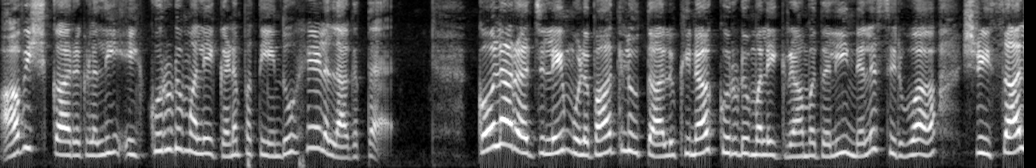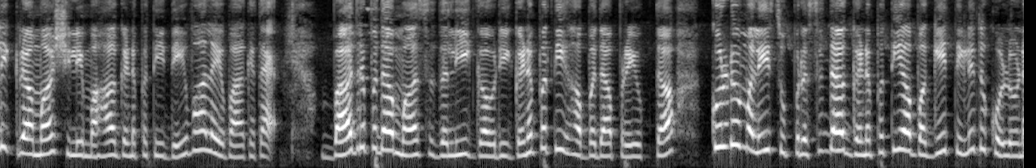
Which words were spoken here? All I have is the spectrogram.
ಆವಿಷ್ಕಾರಗಳಲ್ಲಿ ಈ ಕುರುಡುಮಲೆ ಗಣಪತಿ ಎಂದು ಹೇಳಲಾಗುತ್ತೆ. ಕೋಲಾರ ಜಿಲ್ಲೆ ಮುಳಬಾಗಿಲು ತಾಲೂಕಿನ ಕುರುಡುಮಲೆ ಗ್ರಾಮದಲ್ಲಿ ನೆಲೆಸಿರುವ ಶ್ರೀ ಸಾಲಿಗ್ರಾಮ ಶಿಲೆ ಮಹಾಗಣಪತಿ ದೇವಾಲಯವಾಗಿದೆ. ಭಾದ್ರಪದ ಮಾಸದಲ್ಲಿ ಗೌರಿ ಗಣಪತಿ ಹಬ್ಬದ ಪ್ರಯುಕ್ತ ಕುರುಡುಮಲೆ ಸುಪ್ರಸಿದ್ಧ ಗಣಪತಿಯ ಬಗ್ಗೆ ತಿಳಿದುಕೊಳ್ಳೋಣ.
